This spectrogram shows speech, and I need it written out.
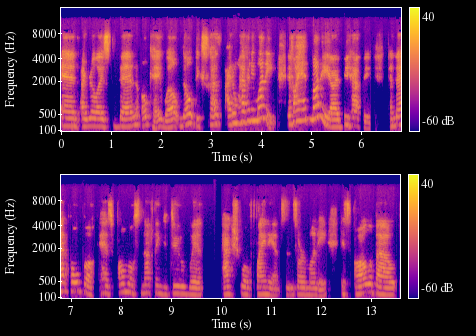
And I realized then, okay, well, no, because I don't have any money. If I had money, I'd be happy. And that whole book has almost nothing to do with actual finances or money. It's all about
